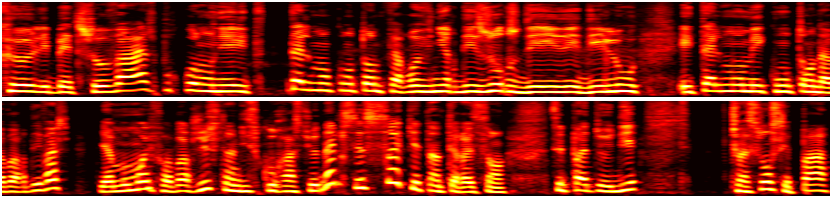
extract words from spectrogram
que les bêtes sauvages. Pourquoi on est tellement content de faire revenir des ours, des, des loups, et tellement mécontent d'avoir des vaches. Il y a un moment, il faut avoir juste un discours rationnel. C'est ça qui est intéressant. C'est pas de dire de toute façon, c'est pas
